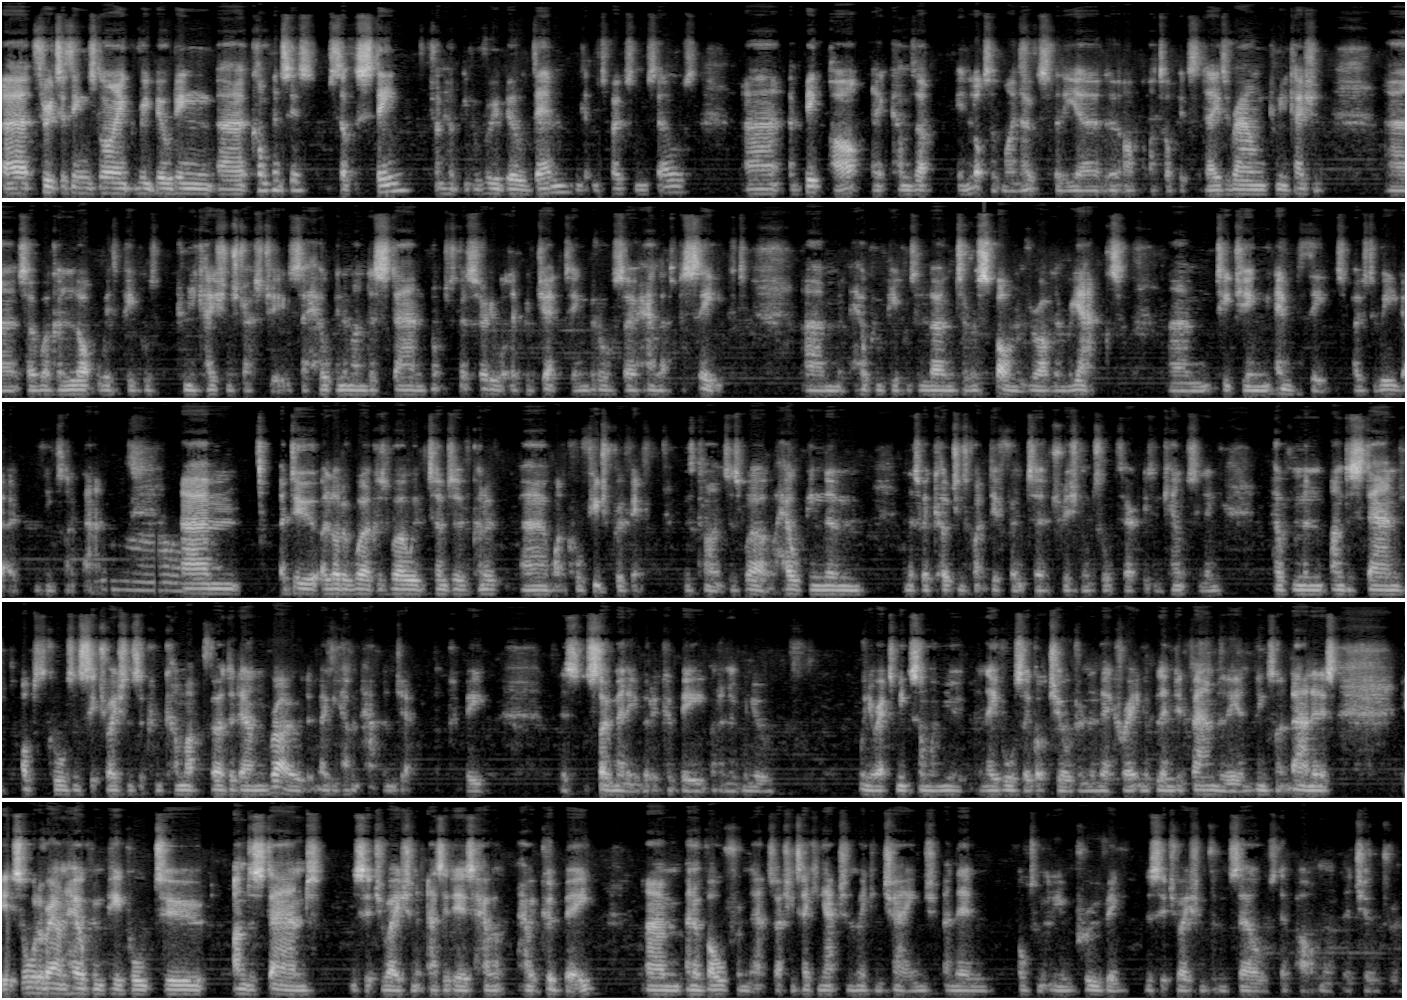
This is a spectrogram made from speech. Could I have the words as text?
Uh, through to things like rebuilding uh, self esteem, trying to help people rebuild them and get them to focus on themselves. Uh, a big part, and it comes up in lots of my notes for the, uh, the our, our, topics today, is around communication. Uh, so I work a lot with people's communication strategies, so helping them understand not just necessarily what they're projecting, but also how that's perceived. Um, helping people to learn to respond rather than react. Um, teaching empathy as opposed to ego and things like that. Wow. Um, I do a lot of work as well in terms of kind of uh, what I call future proofing with clients as well, helping them and that's where coaching is quite different to traditional talk therapies and counselling. Helping them understand obstacles and situations that can come up further down the road that maybe haven't happened yet. It could be there's so many, but it could be I don't know when you when your ex meets someone new and they've also got children and they're creating a blended family and things like that. And it's it's all around helping people to understand the situation as it is, how how it could be, um, and evolve from that. So actually taking action, making change, and then ultimately improving the situation for themselves, their partner, their children,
